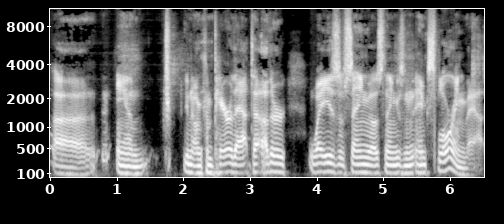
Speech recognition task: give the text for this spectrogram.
uh, and you know and compare that to other ways of saying those things and, and exploring that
